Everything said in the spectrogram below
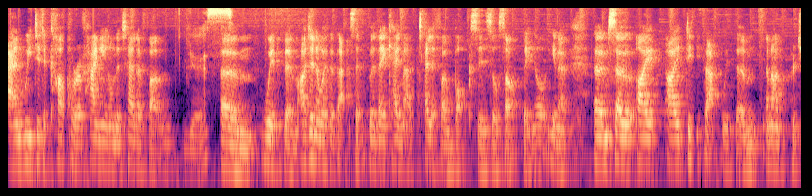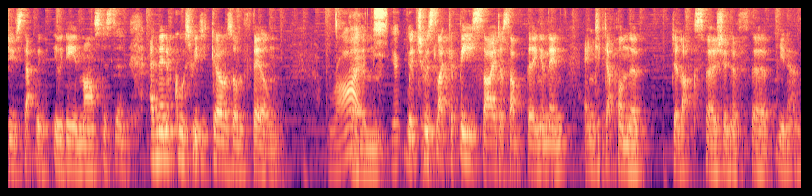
and we did a cover of Hanging on the Telephone. Yes. Um, with them. I don't know whether that's when they came out of telephone boxes or something, or, you know. Um, so I, I did that with them and I produced that with, with Ian Masterson. And then, of course, we did Girls on Film. Right. Um, yep, yep, which yep. was like a B side or something and then ended up on the deluxe version of the, you know.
